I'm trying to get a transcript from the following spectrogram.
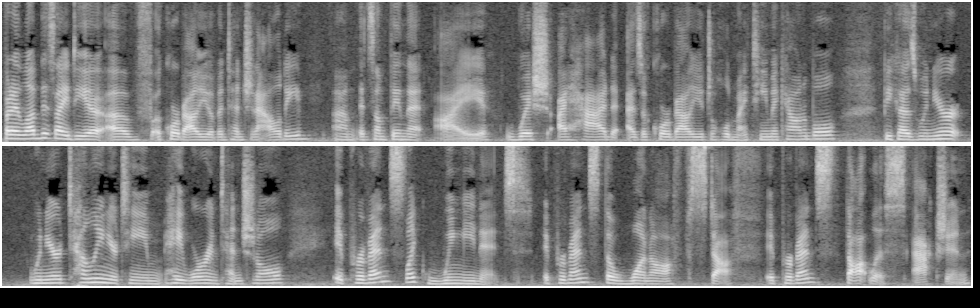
But I love this idea of a core value of intentionality. Um, it's something that I wish I had as a core value to hold my team accountable because when you're when you're telling your team, "Hey, we're intentional," it prevents like winging it. It prevents the one-off stuff. It prevents thoughtless action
